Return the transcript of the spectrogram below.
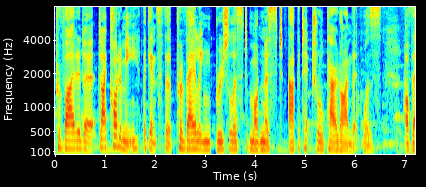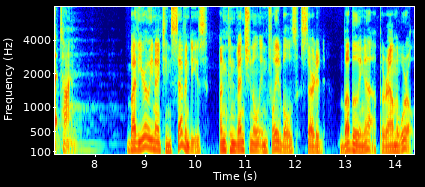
provided a dichotomy against the prevailing brutalist, modernist architectural paradigm that was of that time. By the early 1970s, unconventional inflatables started bubbling up around the world.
